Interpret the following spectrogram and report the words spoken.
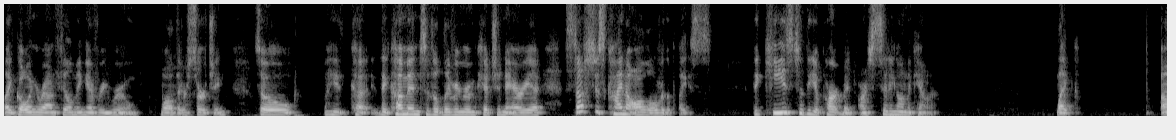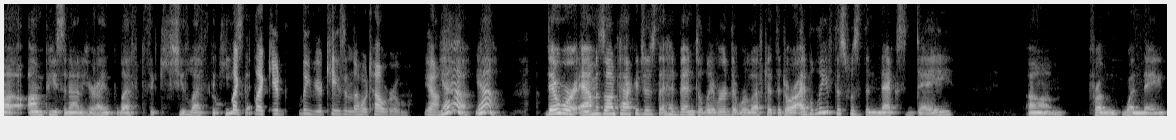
like going around filming every room while they're searching. So he they come into the living room kitchen area. Stuff's just kind of all over the place. The keys to the apartment are sitting on the counter. Like uh, I'm piecing out of here. I left the she left the keys like there. like you'd leave your keys in the hotel room. Yeah. Yeah, yeah. There were Amazon packages that had been delivered that were left at the door. I believe this was the next day um, from when they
